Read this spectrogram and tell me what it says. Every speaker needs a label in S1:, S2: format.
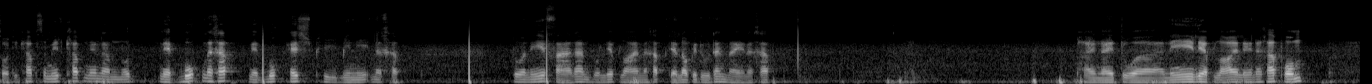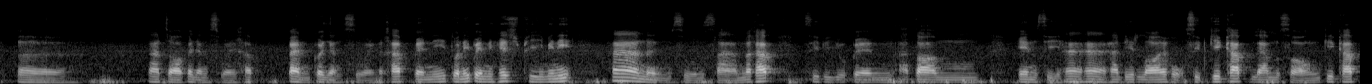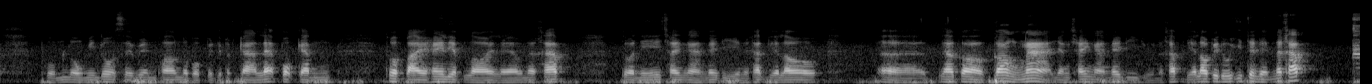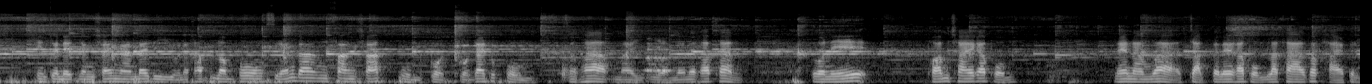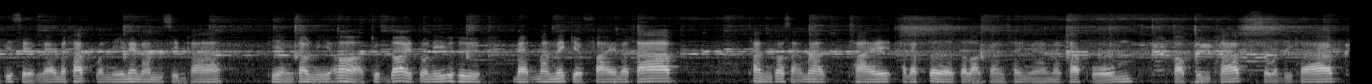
S1: สวัสดีครับ สมิธครับ แนะนำโน้ตเน็ตบุ๊กนะครับ เน็ตบุ๊ก HP mini นะครับ ตัวนี้ฝาด้านบนเรียบร้อยนะครับ เดี๋ยวเราไปดูด้านในนะครับ ภายในตัวนี้เรียบร้อยเลยนะครับผม เอ่อ หน้าจอก็ยังสวยครับ แป้นก็ยังสวยนะครับ เป็นนี้ตัวนี้เป็น HP mini 5103 นะครับ CPU เป็น Atom N455 Hard Disk 160 g b ครับ RAM 2 g b ครับ ผมลง Windows 7 พร้อมระบบปฏิบัติการและโปรแกรมทั่วไปให้เรียบร้อยแล้วนะครับ ตัวนี้ใช้งานได้ดีนะครับ เดี๋ยวเราเแล้วก็กล้องหน้ายังใช้งานได้ดีอยู่นะครับ เดี๋ยวเราไปดูอินเทอร์เน็ตนะครับ อินเทอร์เน็ตยังใช้งานได้ดีอยู่นะครับลำโพงเสียงดังฟังชัด ปุ่มกดกดได้ทุกปุ่ม สภาพใหม่เอี่ยมเลยนะครับท่าน ตัวนี้พร้อมใช้ครับผม แนะนำว่าจัดไปเลยครับผมราคาก็ขายเป็นพิเศษแล้วนะครับ วันนี้แนะนำสินค้าเพียงเท่านี้อ้อจุดด้อยตัวนี้ก็คือแบตมันไม่เก็บไฟนะครับ ท่านก็สามารถใช้อะแดปเตอร์ตลอดการใช้งานนะครับผมขอบคุณครับ สวัสดีครับ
